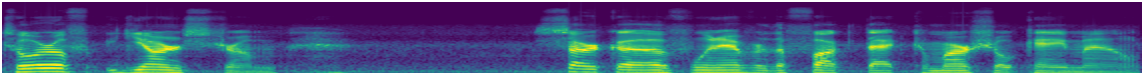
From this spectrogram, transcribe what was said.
Torulf Jernstrom, circa of whenever the fuck that commercial came out.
